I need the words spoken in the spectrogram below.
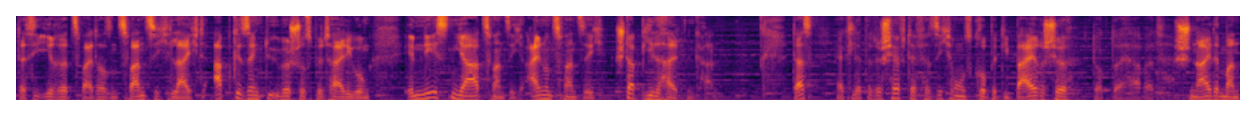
dass sie ihre 2020 leicht abgesenkte Überschussbeteiligung im nächsten Jahr 2021 stabil halten kann. Das erklärte der Chef der Versicherungsgruppe Die Bayerische, Dr. Herbert Schneidemann,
